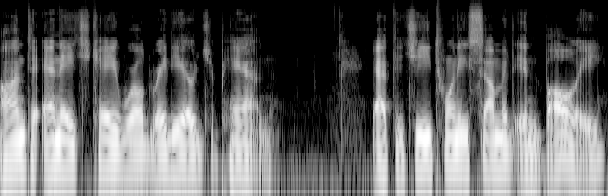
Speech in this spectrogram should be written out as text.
On to NHK World Radio Japan. At the G20 summit in Bali,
